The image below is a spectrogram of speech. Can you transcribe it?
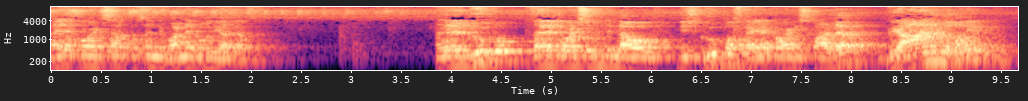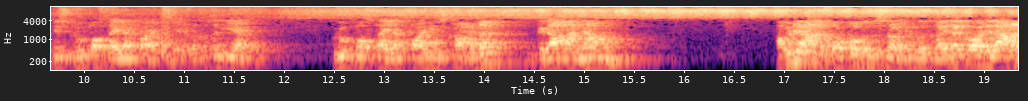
Thylakoids are present one above the other അങ്ങനെ ഗ്രൂപ്പ് ഓഫ് തൈലക്കോയിഡ്സ് ഉണ്ടാവും. This group of thylakoid is called granum എന്ന് പറയുന്നത്. ദിസ് ഗ്രൂപ്പ് ഓഫ് തൈലക്കോയിഡ്സ് എളുപ്പത്തിൽ group of thylakoid called granum അവിടെയാണ് ഫോട്ടോസിസ് നടക്കുന്നത്. തൈലക്കോയിഡിലാണ്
